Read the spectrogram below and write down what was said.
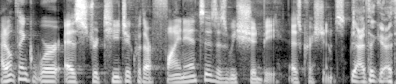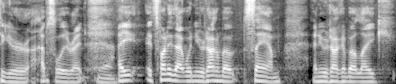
I don't think we're as strategic with our finances as we should be as Christians. Yeah, I think I think you're absolutely right. Yeah. I it's funny that when you were talking about Sam and you were talking about like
